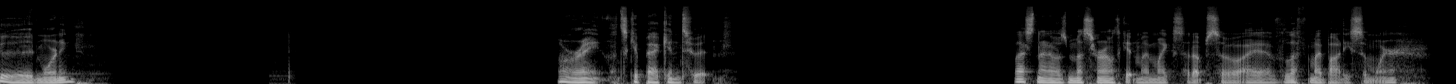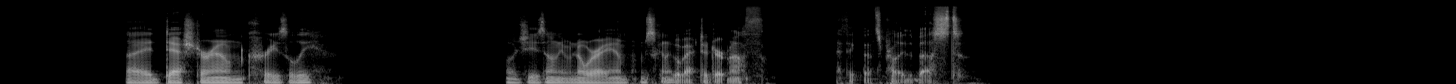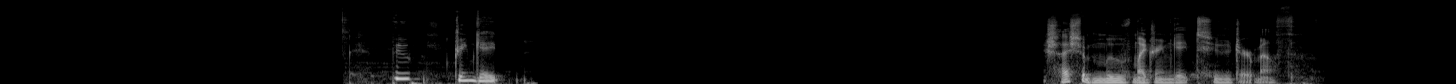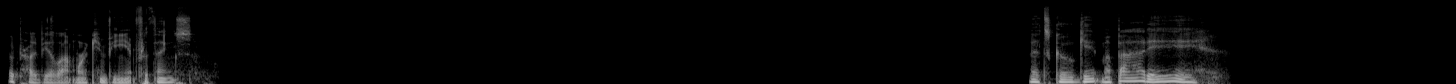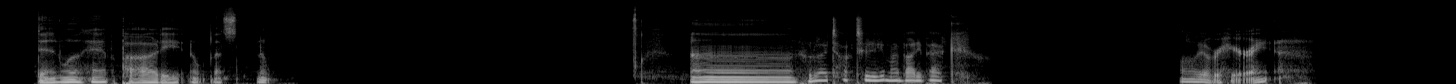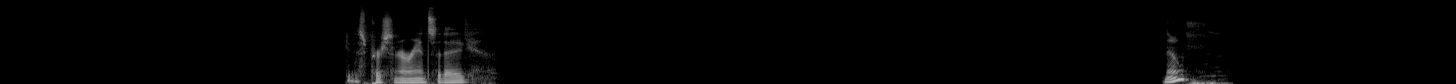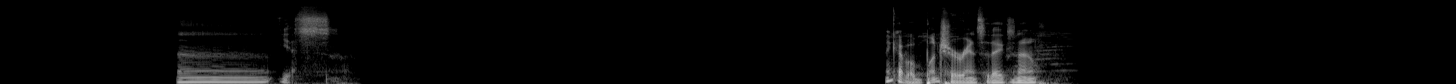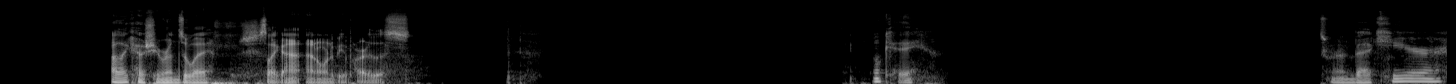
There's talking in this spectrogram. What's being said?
Good morning. All right, let's get back into it. Last night I was messing around with getting my mic set up, so I have left my body somewhere. I dashed around crazily. Oh geez, I don't even know where I am. I'm just gonna go back to Dirtmouth. I think that's probably the best. Boop. Dreamgate. Actually, I should move my Dreamgate to Dirtmouth. That'd probably be a lot more convenient for things. Let's go get my body. Then we'll have a party. Nope, that's nope. Uh, who do I talk to to get my body back? All the way over here, right? Give this person a rancid egg. No? Uh, yes. Think I have a bunch of rancid eggs now. I like how she runs away. She's like, I, I don't want to be a part of this. Okay. Let's run back here.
